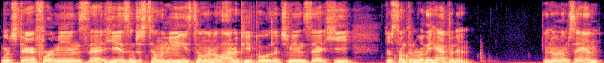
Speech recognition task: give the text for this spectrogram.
which therefore means that He isn't just telling me; He's telling a lot of people, which means that He there's something really happening. You know what I'm saying?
